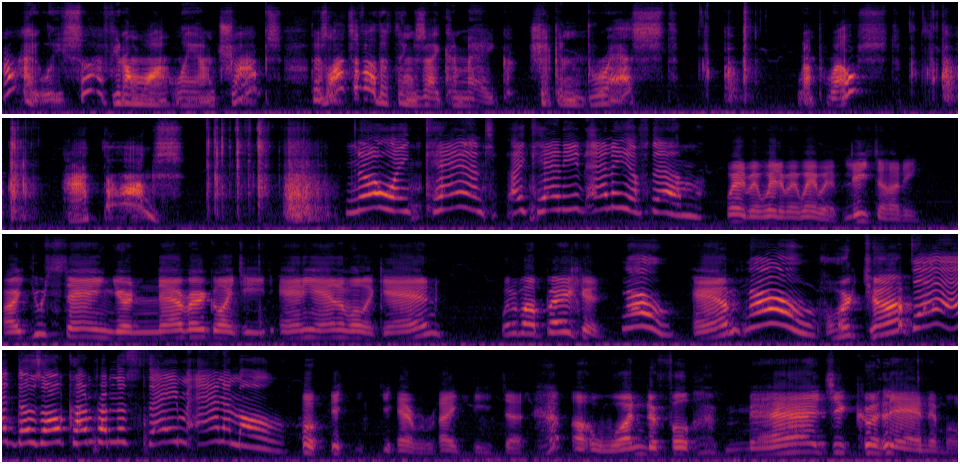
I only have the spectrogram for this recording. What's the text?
All right, Lisa, if you don't want lamb chops, there's lots of other things I can make. Chicken breast, rump roast, hot dogs. No, I can't. I can't eat any of them. Wait a minute, wait a minute, wait a minute. Lisa, honey, are you saying you're never going to eat any animal again? What about bacon? No. Ham? No. Pork chop? Dad, those all come from the same animal. Oh, yeah, right, Lisa. A wonderful, magical animal.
